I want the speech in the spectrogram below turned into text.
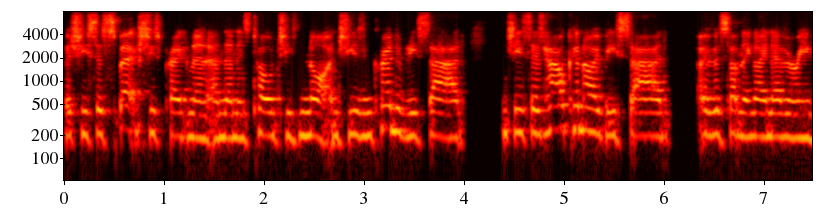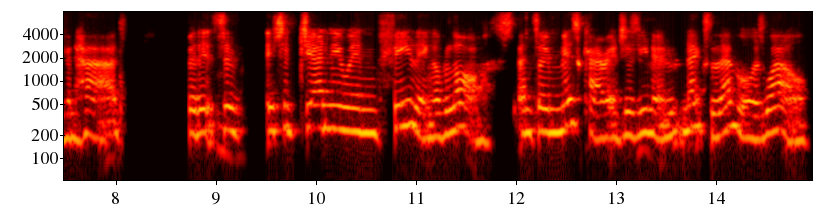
but she suspects she's pregnant and then is told she's not. And she's incredibly sad. And she says, How can I be sad over something I never even had? But it's a it's a genuine feeling of loss. And so miscarriage is, you know, next level as well.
